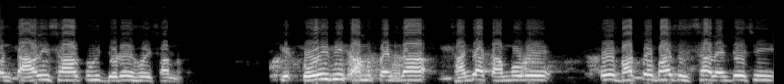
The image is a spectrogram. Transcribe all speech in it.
45 ਸਾਲ ਤੋਂ ਹੀ ਜੁੜੇ ਹੋਏ ਸਨ। ਕਿ ਕੋਈ ਵੀ ਕੰਮ ਪਿੰਡ ਦਾ ਸਾਂਝਾ ਕੰਮ ਹੋਵੇ, ਉਹ ਵੱਧ ਤੋਂ ਵੱਧ ਹਿੱਸਾ ਲੈਂਦੇ ਸੀ।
